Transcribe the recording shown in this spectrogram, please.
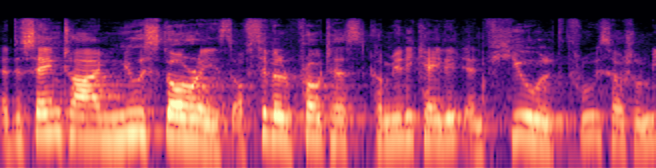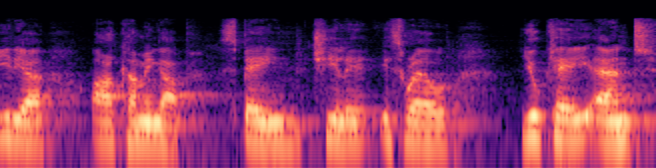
At the same time, new stories of civil protests communicated and fueled through social media are coming up. Spain, Chile, Israel, UK, and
